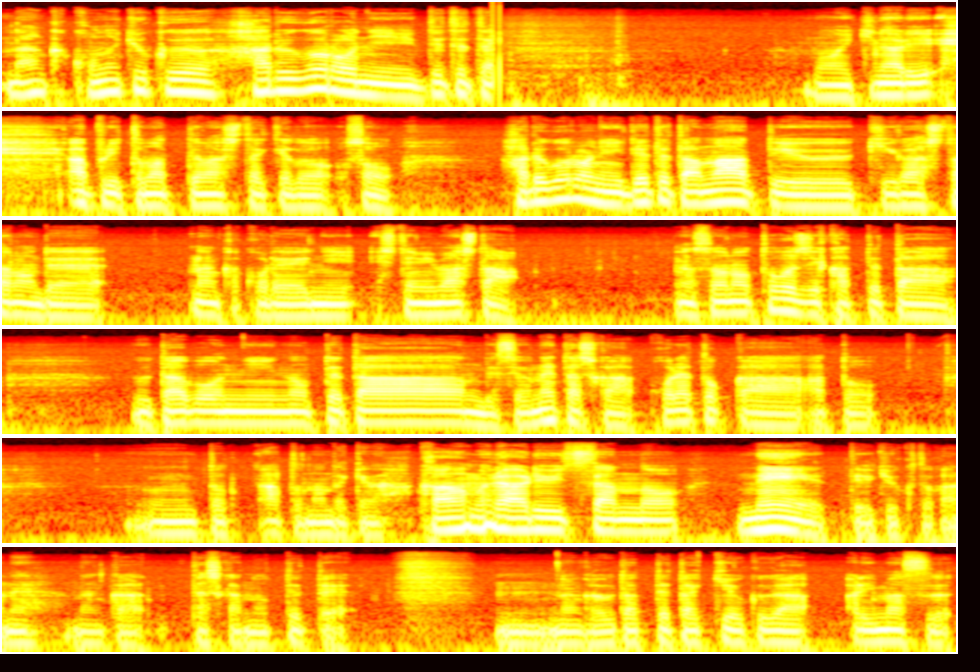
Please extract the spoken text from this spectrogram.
なんかこの曲春頃に出てたもういきなり アプリ止まってましたけどそう春頃に出てたなっていう気がしたのでなんかこれにしてみました。その当時買ってた歌本に載ってたんですよね。確かこれとかあとうんとあとなんだっけな河村隆一さんの「ねえ」っていう曲とかねなんか確か載ってて、うん、なんか歌ってた記憶があります。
